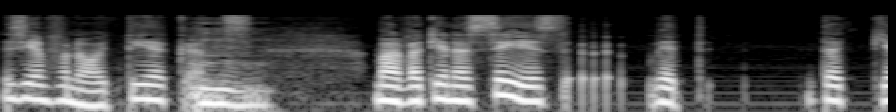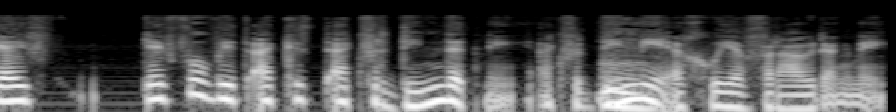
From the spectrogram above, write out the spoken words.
dis een van daai tekens. Mm. Maar wat jy nou sê is weet dat jy jy voel weet ek ek verdien dit nie. Ek verdien mm. nie 'n goeie verhouding nie.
